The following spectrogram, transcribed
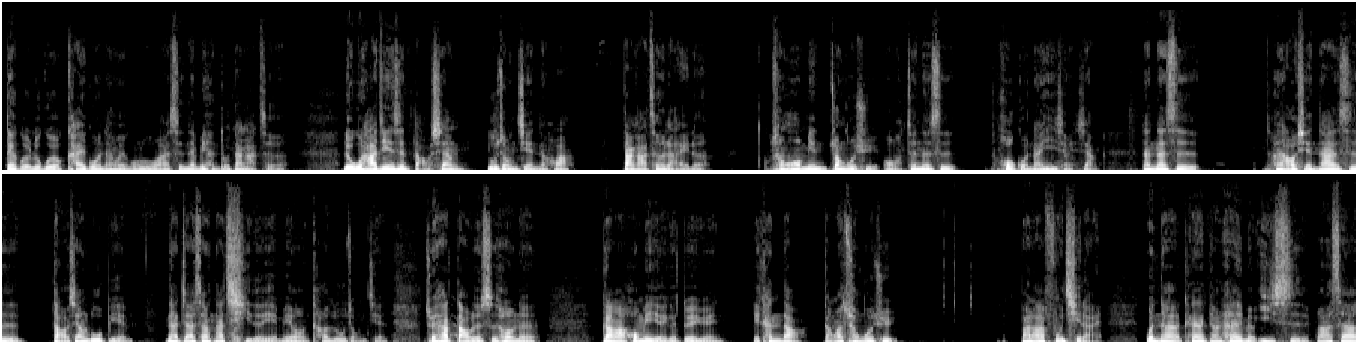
待会如果有开过南回公路的话，是那边很多大卡车。如果他今天是倒向路中间的话，大卡车来了。从后面撞过去，哦，真的是后果难以想象。那但是很好险，他是倒向路边，那加上他骑的也没有很靠路中间，所以他倒的时候呢，刚好后面有一个队员也看到，赶快冲过去把他扶起来，问他看看看有没有意识，把他塞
